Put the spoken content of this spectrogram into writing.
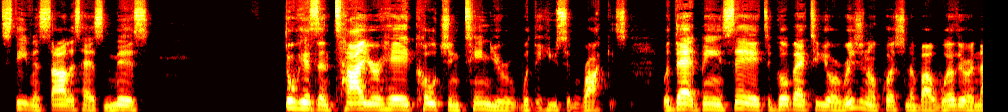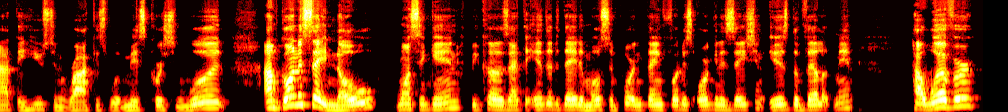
Stephen Silas has missed through his entire head coaching tenure with the Houston Rockets. With that being said, to go back to your original question about whether or not the Houston Rockets will miss Christian Wood, I'm going to say no once again, because at the end of the day, the most important thing for this organization is development. However,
